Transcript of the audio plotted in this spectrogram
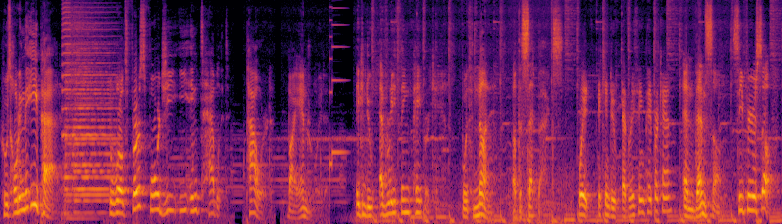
who's holding the ePad, the world's first 4G e-ink tablet, powered by Android. It can do everything paper can, but with none of the setbacks. Wait, it can do everything paper can? And then some. See for yourself.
